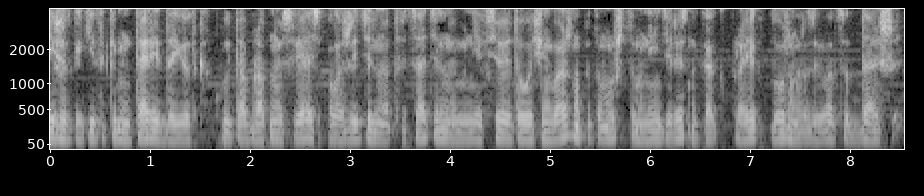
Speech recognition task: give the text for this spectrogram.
пишет какие-то комментарии, дает какую-то обратную связь, положительную, отрицательную. Мне все это очень важно, потому что мне интересно, как проект должен развиваться дальше.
